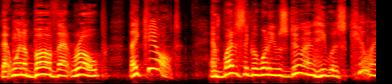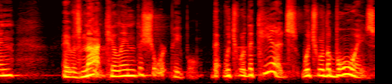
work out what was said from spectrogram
that went above that rope, they killed. And basically, what he was doing, he was killing he was not killing the short people, which were the kids, which were the boys.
